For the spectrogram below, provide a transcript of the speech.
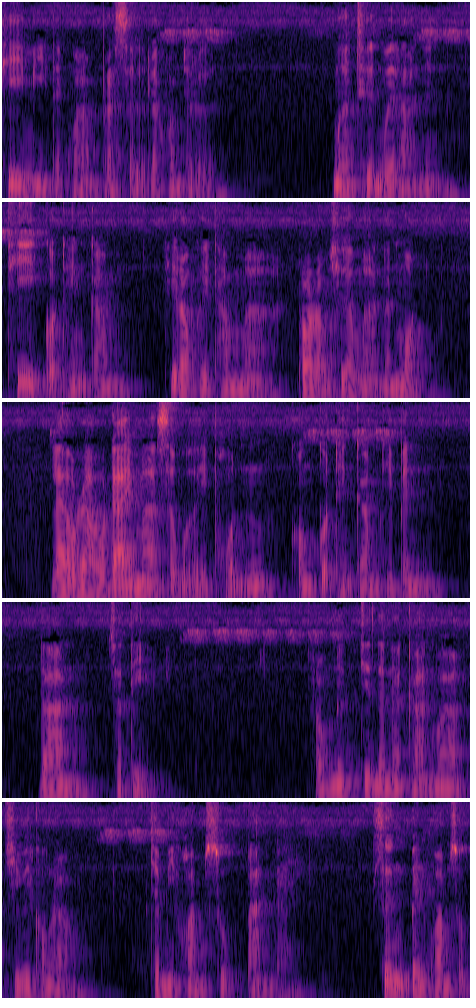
ที่มีแต่ความประเสริฐและความเจริญ เมื่อถึงเวลาหนึ่งที่กฎแห่งกรรมที่เราเคยทำมา เพราะเราเชื่อมานั้นหมด แล้วเราได้มาเสวยผลของกฎแห่งกรรมที่เป็นด้านสติลองนึกจินตนาการว่าชีวิตของเราจะมีความสุขปานใด ซึ่งเป็นความสุข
